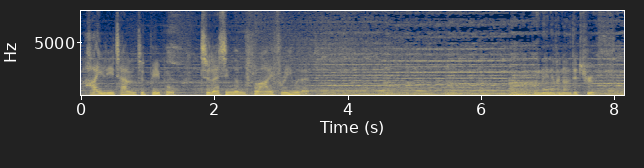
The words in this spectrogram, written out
highly talented people, to letting them fly free with it. We may never know the truth.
